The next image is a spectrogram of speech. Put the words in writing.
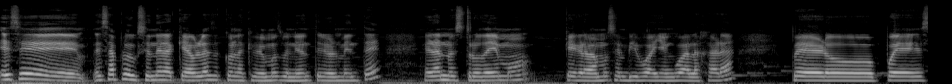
ese, esa producción de la que hablas, con la que habíamos venido anteriormente, era nuestro demo que grabamos en vivo allá en Guadalajara. Pero pues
